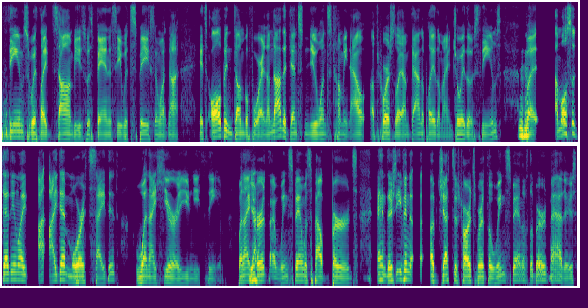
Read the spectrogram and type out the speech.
themes with like zombies, with fantasy, with space and whatnot, it's all been done before. And I'm not against new ones coming out. Of course, like, I'm down to play them. I enjoy those themes. Mhm. But I'm also getting like, I, I get more excited when I hear a unique theme. When I Yeah. heard that Wingspan was about birds, and there's even uh, objective cards where the wingspan of the bird matters,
